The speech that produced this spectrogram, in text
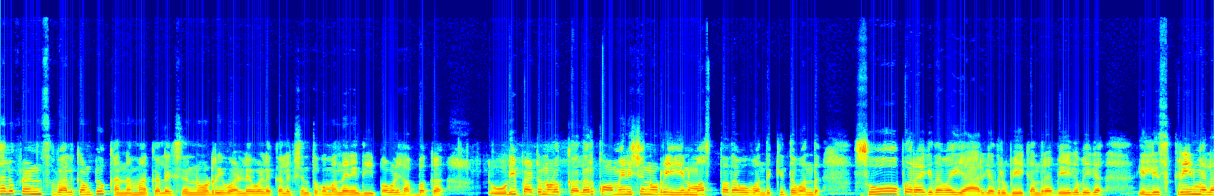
hello friends welcome to Kannamma collection ನೋಡ್ರಿ, ಒಳ್ಳೆ ಒಳ್ಳೆ ಕಲೆಕ್ಷನ್ ತೊಗೊಂಬಂದೇನಿ ದೀಪಾವಳಿ ಹಬ್ಬಕ್ಕೆ ಟೂ ಡಿ ಪ್ಯಾಟರ್ನ್ ಒಳಗೆ ಕಲರ್ ಕಾಂಬಿನೇಷನ್ ನೋಡ್ರಿ, ಏನು ಮಸ್ತ್ ಅದಾವ. ಒಂದಕ್ಕಿಂತ ಒಂದು ಸೂಪರ್ ಆಗಿದಾವ. ಯಾರಿಗಾದ್ರೂ ಬೇಕಂದ್ರೆ ಬೇಗ ಬೇಗ ಇಲ್ಲಿ ಸ್ಕ್ರೀನ್ ಮೇಲೆ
